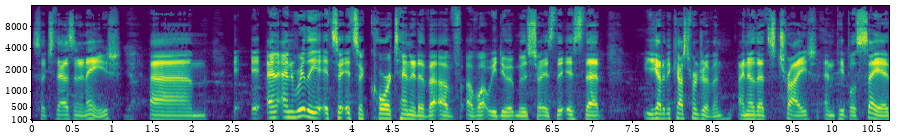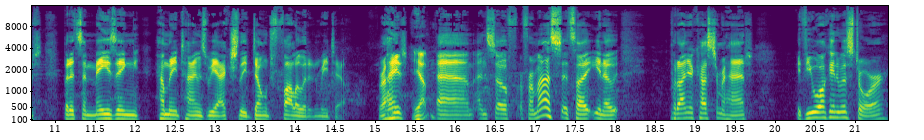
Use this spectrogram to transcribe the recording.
so 2008. Um, it- it- and, and really, it's a, it's a core tenet of, of, of what we do at Moosejaw is, that is that you got to be customer driven. I know that's trite and people say it, but it's amazing how many times we actually don't follow it in retail, right? Yep. Um, and so f- from us, it's like, you know, put on your customer hat. If you walk into a store,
